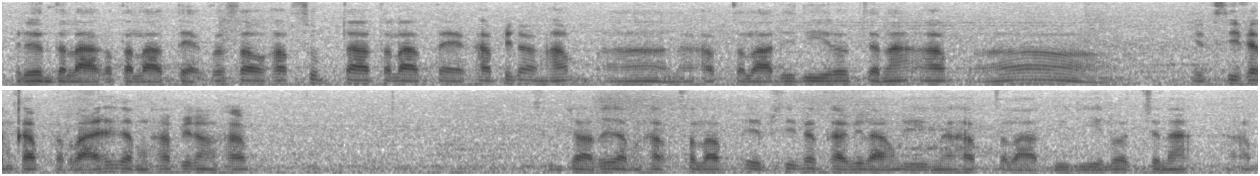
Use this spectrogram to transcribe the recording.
ไปเดินตลาดกับตลาดแตกแต่เช้าครับซุปตาตลาดแตกครับพี่น้องครับอ่านะครับ ตลาดดีๆรถจนะครับอ่าเอฟซีแฟนคลับกับหลายที่กันครับพี่น้องครับสุดยอดเรื่องครับสำหรับเอฟซีแฟนคลับวิลาของอิงนะครับ ตลาดดีๆรถจนะครับ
